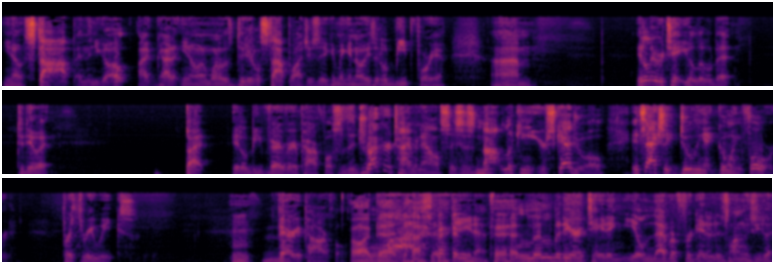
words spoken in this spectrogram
you know, stop, and then you go, oh, I've got it, you know, and one of those digital stopwatches, so you can make a noise, it'll beep for you. Um, it'll irritate you a little bit to do it, but it'll be very very powerful. So the Drucker time analysis is not looking at your schedule; it's actually doing it going forward for three weeks. Very powerful. Hmm. Oh, I bet. Lots of data. A little bit irritating. You'll never forget it as long as you.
